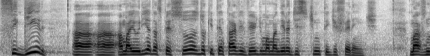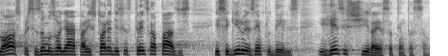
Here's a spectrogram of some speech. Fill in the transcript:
seguir a, a, a maioria das pessoas do que tentar viver de uma maneira distinta e diferente. Mas nós precisamos olhar para a história desses três rapazes e seguir o exemplo deles e resistir a essa tentação.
